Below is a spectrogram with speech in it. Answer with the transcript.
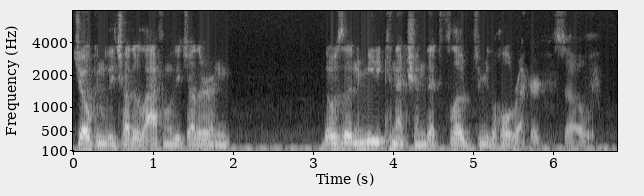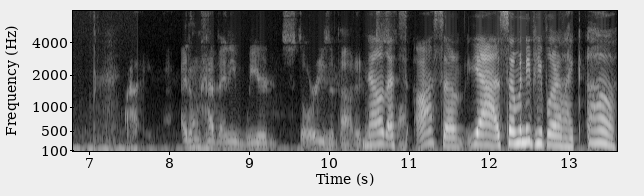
joking with each other, laughing with each other, and there was an immediate connection that flowed through the whole record. So I don't have any weird stories about it. No, that's fun. awesome. Yeah, so many people are like, oh,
